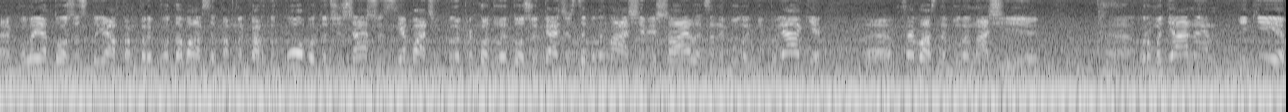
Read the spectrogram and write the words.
Е, Коли я теж стояв там, переподавався там на карту побуту чи ще щось, я бачив, коли приходили теж, опять же, це були наші рішайли, це не були ні поляки, е, це власне були наші е, громадяни, які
